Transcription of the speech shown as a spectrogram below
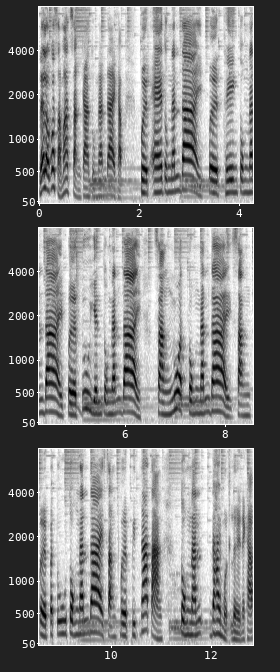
แล้วเราก็สามารถสั่งการตรงนั้นได้ครับ เปิดแอร์ตรงนั้นได้ เปิดเพลงตรงนั้นได้ เปิดตู้เย็นตรงนั้นได้ สั่งนวดตรงนั้นได้ สั่งเปิดประตูตรงนั้นได้ สั่งเปิดปิดหน้าต่าง ตรงนั้นได้หมดเลยนะครับ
